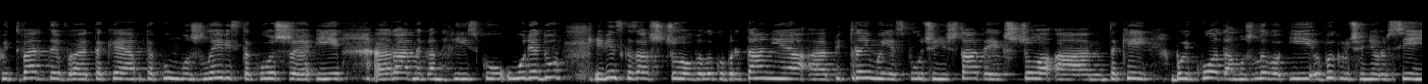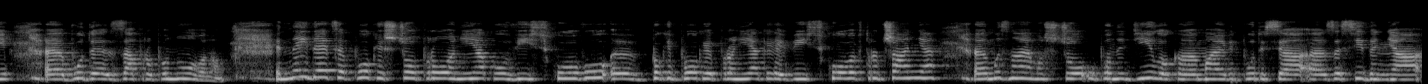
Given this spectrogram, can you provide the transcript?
підтвердив таке таку можливість також і радник англійського уряду. І він сказав, що Великобританія підтримує Сполучені Штати, якщо такий бойкот, а можливо і виключення Росії е, буде запропоновано. Не йдеться поки що про ніяку військову, е, поки поки про ніяке військове втручання. Е, Ми знаємо, що у понеділок е, має відбутися засідання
